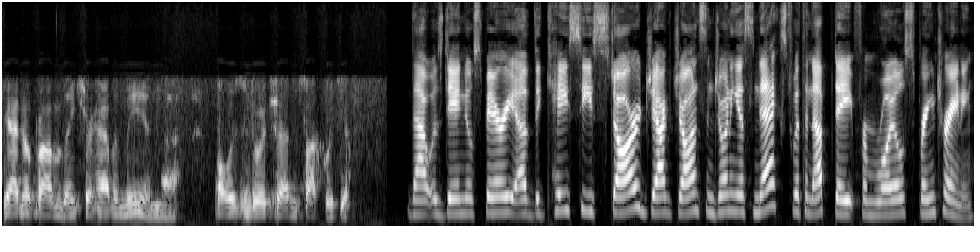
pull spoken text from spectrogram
Yeah, no problem. Thanks for having me, and uh, always enjoy chatting soccer with you. That was Daniel Sperry of the KC Star. Jack Johnson joining us next with an update from Royal Spring Training.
